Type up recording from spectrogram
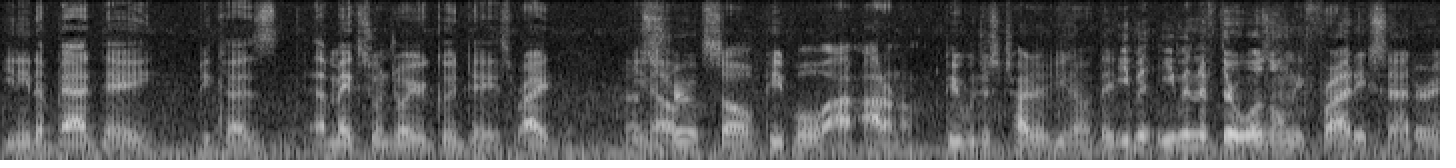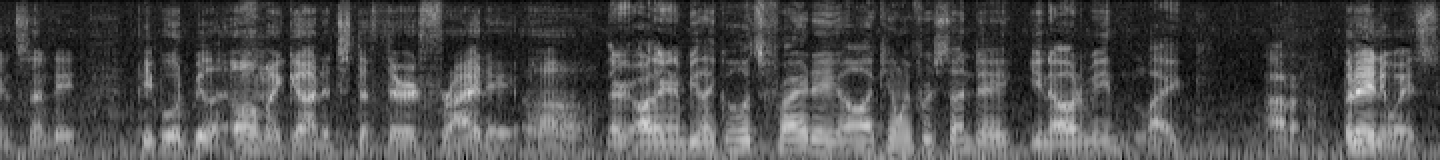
you need a bad day because it makes you enjoy your good days, right? That's you know, true. So people, I, I don't know. People just try to, you know, they Even even if there was only Friday, Saturday, and Sunday, people would be like, "Oh my God, it's the third Friday." Oh. they're are they gonna be like, "Oh, it's Friday. Oh, I can't wait for Sunday." You know what I mean? Like, I don't know. But anyways,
